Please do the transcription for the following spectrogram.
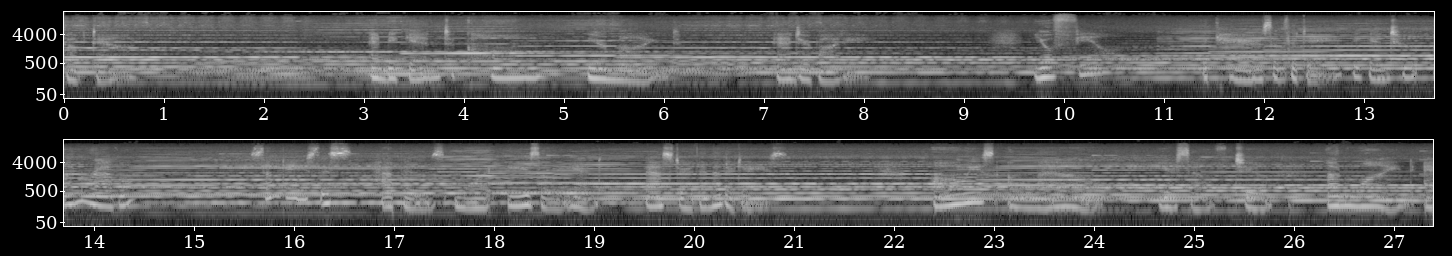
yourself down and begin to calm your mind and your body. You'll feel the cares of the day begin to unravel. Some days this happens more easily and faster than other days. Always allow yourself to unwind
